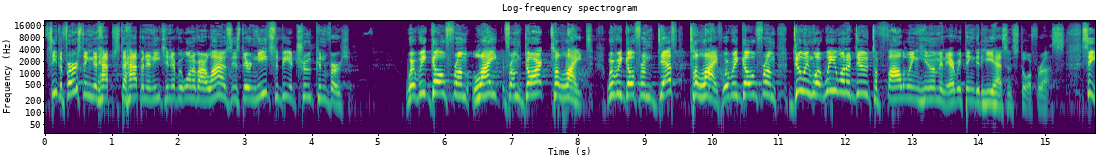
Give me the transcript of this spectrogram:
See, the first thing that has to happen in each and every one of our lives is there needs to be a true conversion where we go from light, from dark to light, where we go from death to life, where we go from doing what we want to do to following Him and everything that He has in store for us. See,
